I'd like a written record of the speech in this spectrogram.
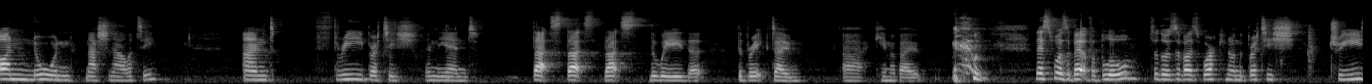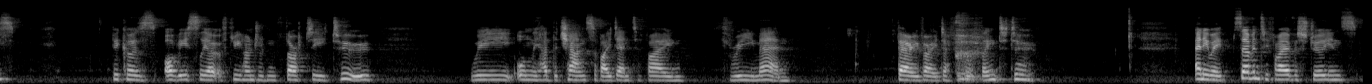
unknown nationality, and three British in the end. That's that's that's the way that the breakdown uh, came about. this was a bit of a blow to those of us working on the British trees, because obviously out of 332, we only had the chance of identifying three men. Very very difficult thing to do. Anyway, 75 Australians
